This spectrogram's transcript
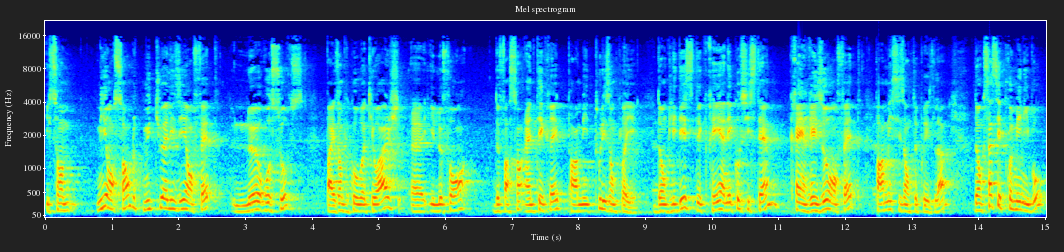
Ils sont mis ensemble, mutualiser en fait leurs ressources. Par exemple, le covoiturage, ils le feront de façon intégrée parmi tous les employés. Donc l'idée c'est de créer un écosystème, créer un réseau en fait parmi ces entreprises-là. Donc ça c'est premier niveau.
